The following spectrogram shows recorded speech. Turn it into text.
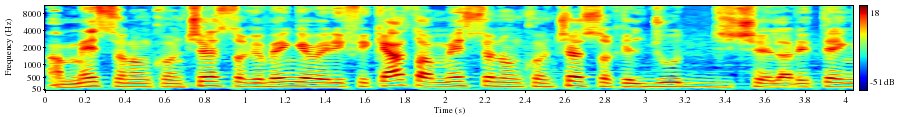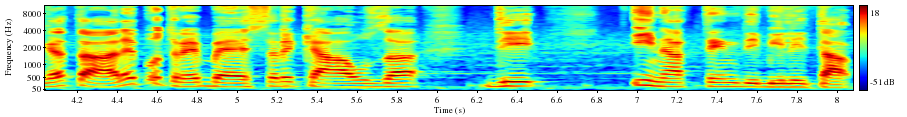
ammesso non concesso che venga verificato, ammesso non concesso che il giudice la ritenga tale, potrebbe essere causa di inattendibilità.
